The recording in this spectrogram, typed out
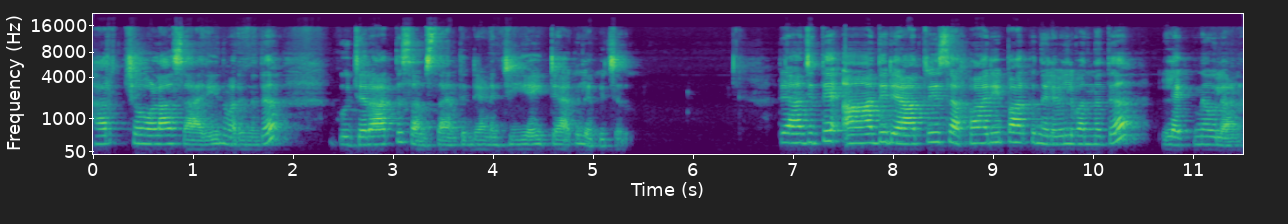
ഖർച്ചോള സാരി എന്ന് പറയുന്നത് ഗുജറാത്ത് സംസ്ഥാനത്തിന്റെയാണ് ജി ഐ ടാഗ് ലഭിച്ചത്. രാജ്യത്തെ ആദ്യ രാത്രി സഫാരി പാർക്ക് നിലവിൽ വന്നത് ലക്നൌവിലാണ്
